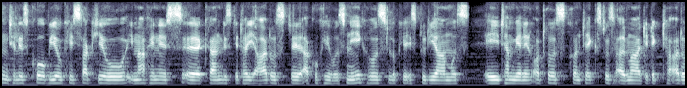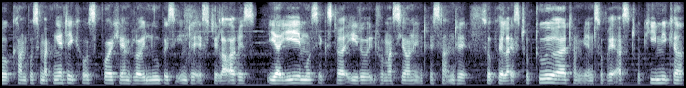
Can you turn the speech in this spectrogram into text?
un telescopio que sacó imágenes eh, grandes detallados de agujeros negros, lo que estudiamos. Y también en otros contextos, Alma ha detectado campos magnéticos, por ejemplo, en nubes interestelares. Y allí hemos extraído información interesante sobre la estructura, también sobre astroquímica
